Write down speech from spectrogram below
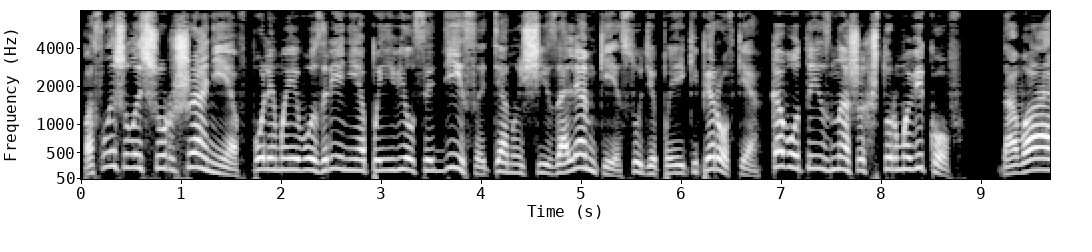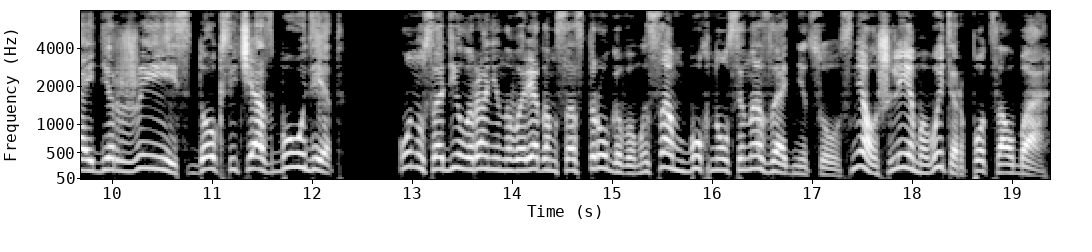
Послышалось шуршание, в поле моего зрения появился Диса, тянущий за лямки, судя по экипировке, кого-то из наших штурмовиков. «Давай, держись, док сейчас будет!» Он усадил раненого рядом со Строговым и сам бухнулся на задницу, снял шлем и вытер пот со лба.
